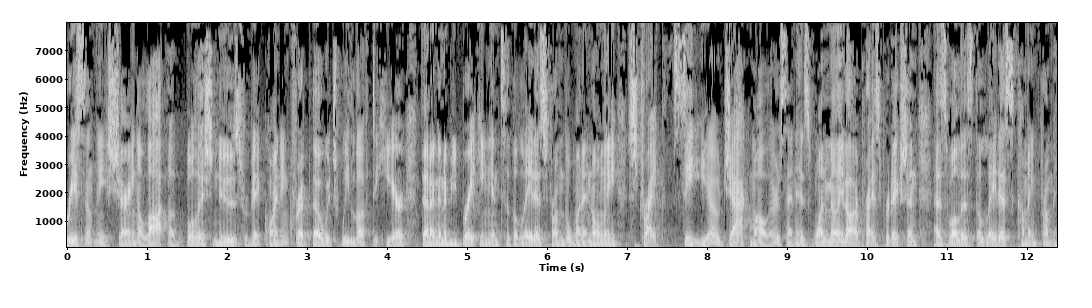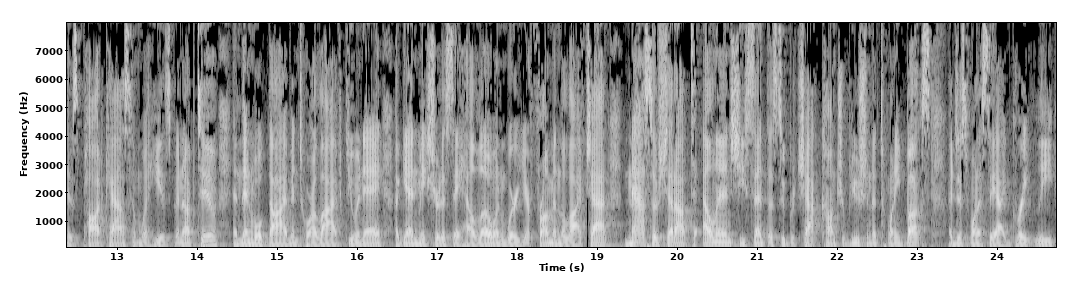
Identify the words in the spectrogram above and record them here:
recently sharing a lot of bullish news for Bitcoin and crypto, which we love to hear. Then I'm going to be breaking into the latest from the one and only Strike CEO, Jack Mallers, and his $1 million price prediction, as well as the latest coming from his podcast and what he has been up to. And then we'll dive into our live Q&A. Again, make sure to say hello and where you're from in the live chat. Massive shout out to Ellen. She sent a super chat contribution of 20 bucks. I just want to say I greatly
